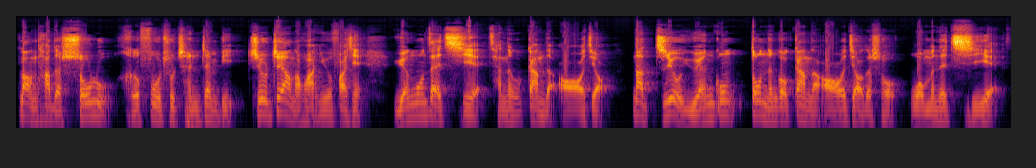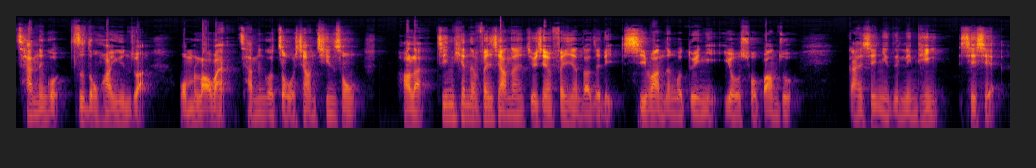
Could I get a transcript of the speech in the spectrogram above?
让他的收入和付出成正比。只有这样的话，你会发现员工在企业才能够干得嗷嗷叫。那只有员工都能够干得嗷嗷叫的时候，我们的企业才能够自动化运转，我们老板才能够走向轻松。好了，今天的分享呢，就先分享到这里，希望能够对你有所帮助。感谢你的聆听，谢谢。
